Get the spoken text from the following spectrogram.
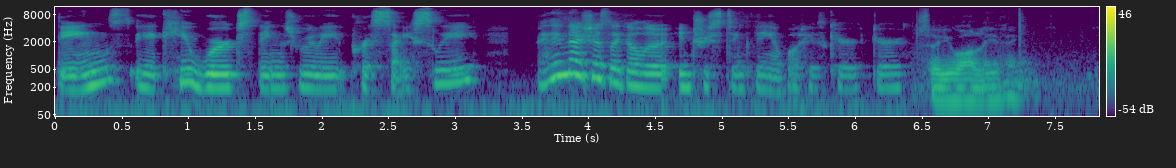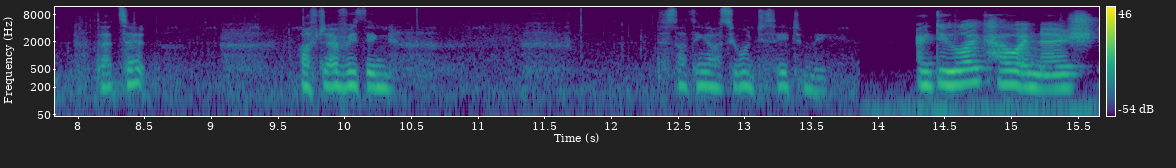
things, like, he words things really precisely. I think that's just like a little interesting thing about his character. So you are leaving? That's it? After everything? There's nothing else you want to say to me? I do like how Inej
